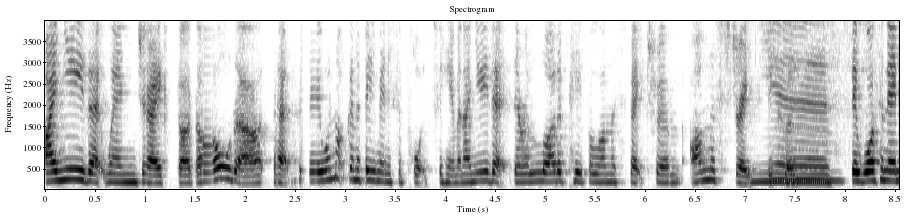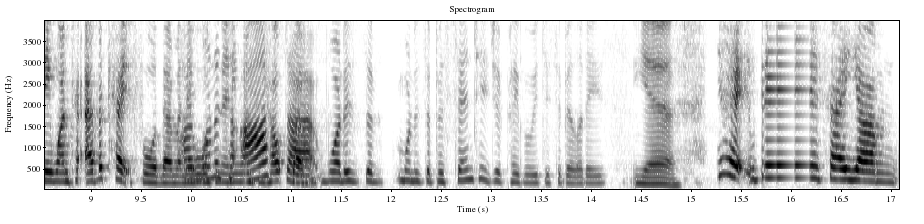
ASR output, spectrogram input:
I knew that when Jake got older, that there were not going to be many supports for him, and I knew that there are a lot of people on the spectrum on the streets because there wasn't anyone to advocate for them, and I there wasn't wanted to anyone to ask help that. them. What is the what is the percentage of people with disabilities? Yeah. Yeah, there's a. Um,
